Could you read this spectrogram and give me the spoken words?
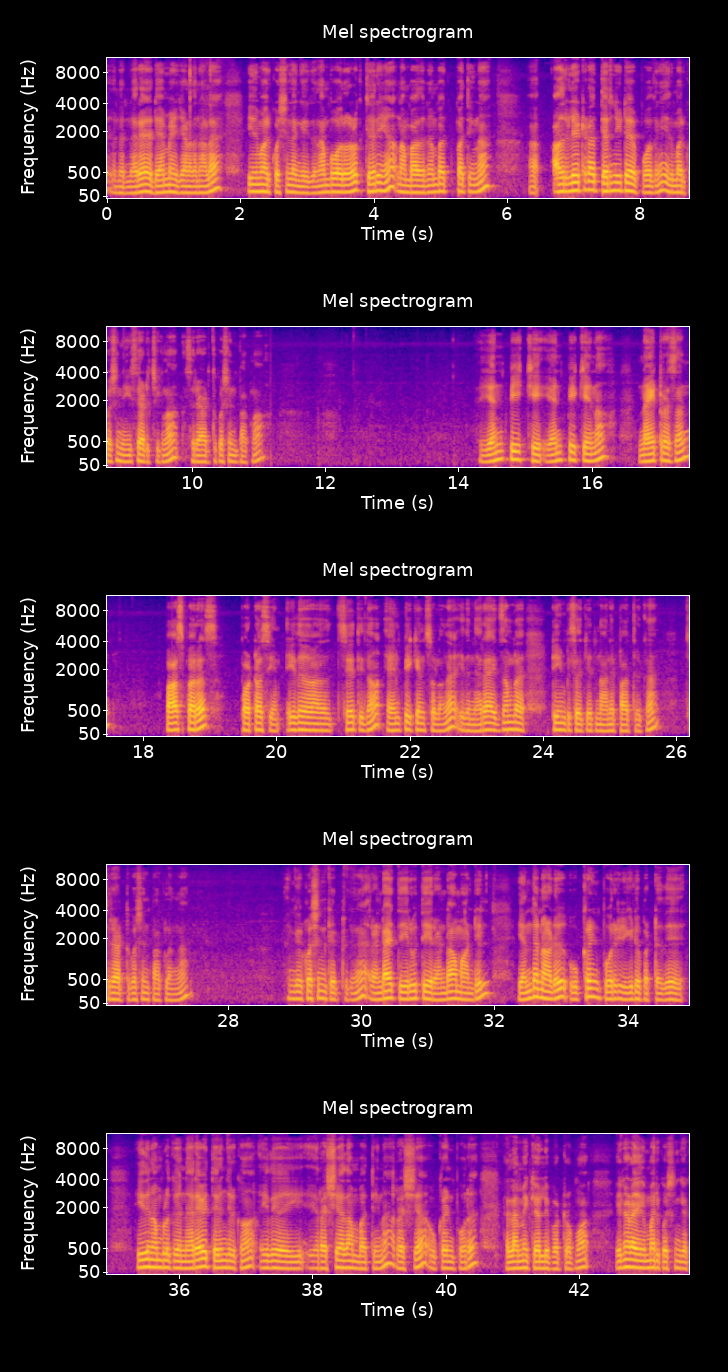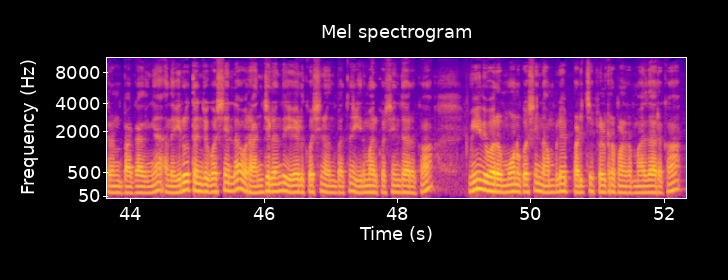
நிறைய டேமேஜ் ஆனதுனால இது மாதிரி கொஷின்லாம் கேட்குது. நம்ம ஓரளவுக்கு தெரியும். நம்ம அதை நம்ம பார்த்திங்கன்னா அது ரிலேட்டடாக தெரிஞ்சுக்கிட்டே போகுதுங்க இது மாதிரி கொஷின் ஈஸியாக அடிச்சுக்கலாம். சரி அடுத்த கொஷின் பார்க்கலாம். என்பிகே என்பிகேனா நைட்ரசன் பாஸ்பரஸ் பொட்டாசியம் இதை சேர்த்து தான் என்பிகேன்னு சொல்லுவாங்க இது நிறையா எக்ஸாமில் டிஎன்பிசியில் கேட்டு நானே பார்த்துருக்கேன். சரி அடுத்த கொஷின் பார்க்கலாங்க. இங்கே கொஷின் கேட்டிருக்குங்க. ரெண்டாயிரத்தி இருபத்தி ரெண்டாம் ஆண்டில் எந்த நாடு உக்ரைன் போரில் ஈடுபட்டது? இது நம்மளுக்கு நிறையவே தெரிஞ்சிருக்கும். இது ரஷ்யா தான் பார்த்திங்கன்னா ரஷ்யா உக்ரைன் போர் எல்லாமே கேள்விப்பட்டிருப்போம். என்னடா இது மாதிரி கொஷின் கேட்குறேன்னு பார்க்காதீங்க. அந்த இருபத்தஞ்சி கொஷினில் ஒரு அஞ்சுலேருந்து ஏழு கொஷின் வந்து பார்த்தீங்கன்னா இது மாதிரி கொஷின் தான் இருக்கும். மீதி ஒரு மூணு கொஷின் நம்மளே படித்து ஃபில்டர் பண்ணுற மாதிரி தான் இருக்கும்.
